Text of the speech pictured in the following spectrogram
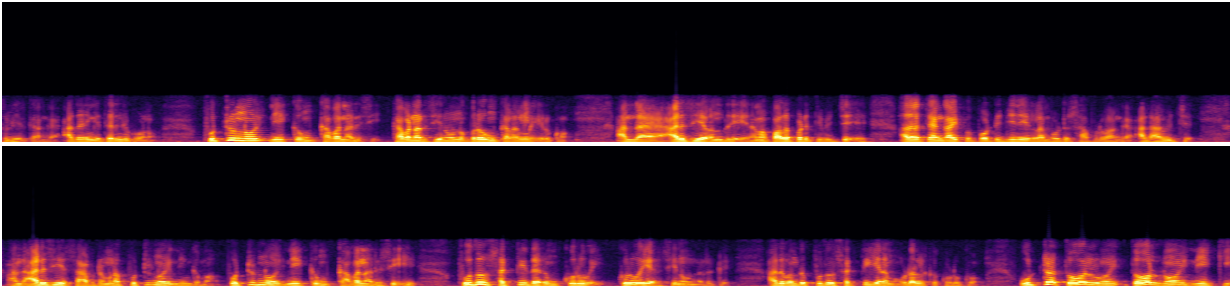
சொல்லியிருக்காங்க. அதை நீங்கள் தெரிஞ்சுக்கணும். புற்றுநோய் நீக்கும் கவன் அரிசி கவன் அரிசின்னு ஒன்று பிரவுன் கலரில் இருக்கும். அந்த அரிசியை வந்து நம்ம பதப்படுத்தி வச்சு அதில் தேங்காய்ப்பு போட்டு ஜீனியெல்லாம் போட்டு சாப்பிடுவாங்க. அதை அவிச்சு. அந்த அரிசியை சாப்பிட்டோம்னா புற்றுநோய் நீங்குமா? புற்றுநோய் நீக்கும் கவன் அரிசி புது சக்தி தரும் குருவை குருவை அரிசின்னு ஒன்று இருக்குது அது வந்து புது சக்தியை நம்ம உடலுக்கு கொடுக்கும். உற்ற தோல் நோய் தோல் நோய் நீக்கி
